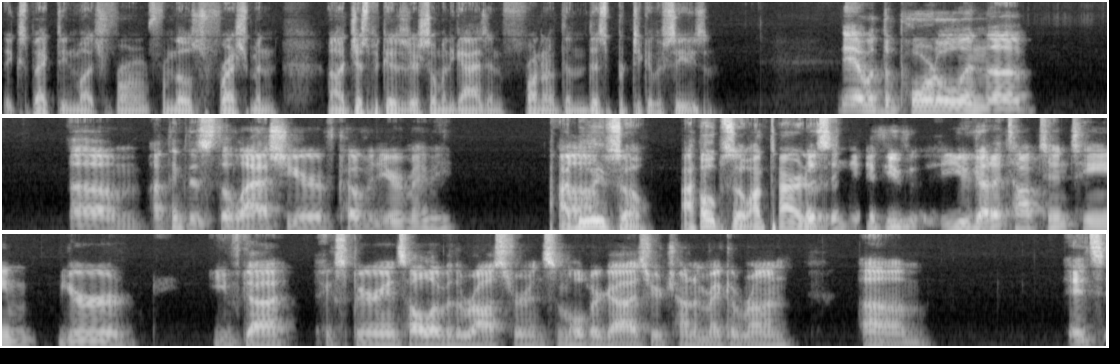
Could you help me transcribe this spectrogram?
expecting much from from those freshmen, uh, just because there's so many guys in front of them this particular season. Yeah, with the portal and the, um, I think this is the last year of COVID year, maybe. I um, believe so. I hope so. I'm tired listen, of it. Listen, if you've you got a top ten team, you're you've got experience all over the roster and some older guys. You're trying to make a run. Um, it's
